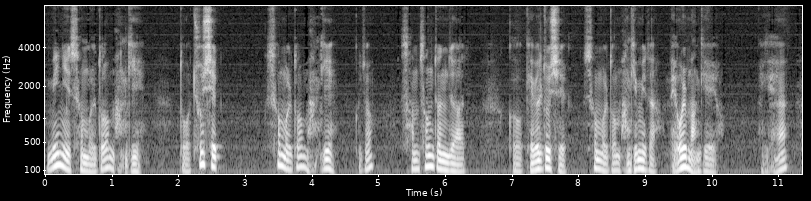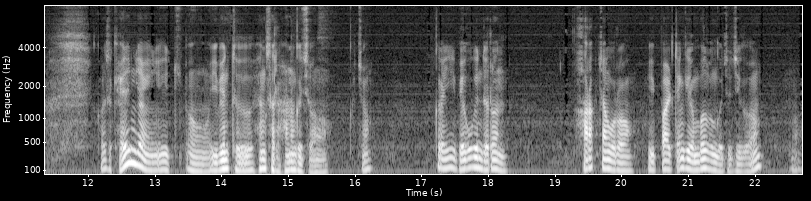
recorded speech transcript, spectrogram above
미니 선물도 만기 또 주식 선물도 만기 그죠? 삼성전자 그 개별 주식 선물도 만기입니다. 매월 만기예요. 이게. 그래서 굉장히 이, 어, 이벤트 행사를 하는 거죠. 그죠? 그러니까 이 외국인들은 하락장으로 이빨 땡겨 먹은 거죠 지금. 어,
